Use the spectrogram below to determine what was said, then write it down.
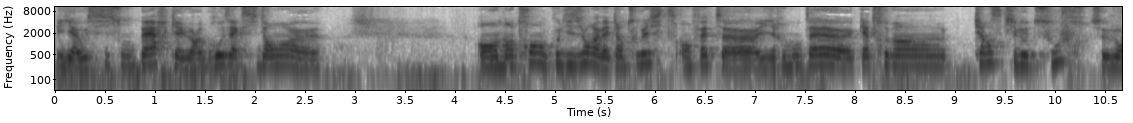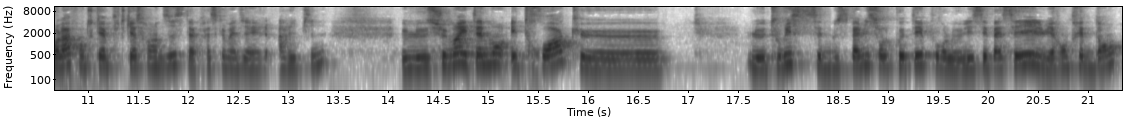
Et il y a aussi son père qui a eu un gros accident en entrant en collision avec un touriste. En fait, il remontait 95 kilos de soufre ce jour-là, en tout cas plus de 90, d'après ce que m'a dit Harry. Le chemin est tellement étroit que le touriste ne s'est pas mis sur le côté pour le laisser passer, il lui est rentré dedans.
